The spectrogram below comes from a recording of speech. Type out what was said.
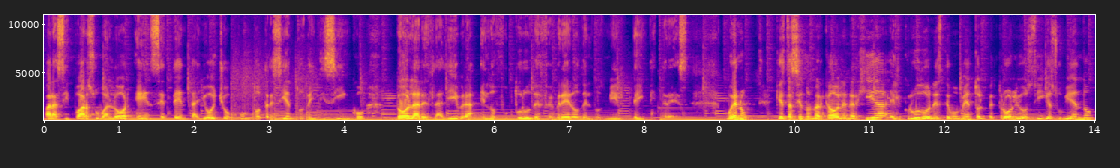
para situar su valor en 78.325 dólares la libra en los futuros de febrero del 2023. Bueno, ¿qué está haciendo el mercado de la energía? El crudo en este momento, el petróleo sigue subiendo.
